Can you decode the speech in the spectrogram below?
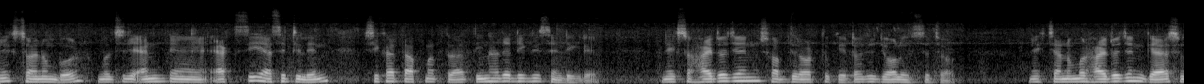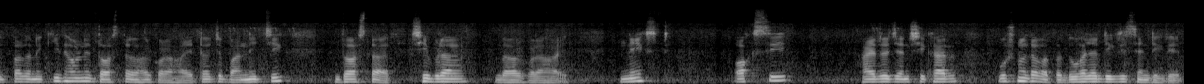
নেক্সট ছয় নম্বর। বলছি যে অ্যাক্সি অ্যাসিটিলিন শিখার তাপমাত্রা তিন হাজার ডিগ্রি সেন্টিগ্রেড। নেক্সট হাইড্রোজেন শব্দের অর্থ কি? এটা হচ্ছে জল উৎসেচক। নেক্সট চার নম্বর হাইড্রোজেন গ্যাস উৎপাদনে কী ধরনের দস্তা ব্যবহার করা হয়? এটা হচ্ছে বাণিজ্যিক দস্তার ছিবড়া ব্যবহার করা হয়। নেক্সট অক্সি হাইড্রোজেন শিখার উষ্ণতা কত? দু হাজার ডিগ্রি সেন্টিগ্রেড।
